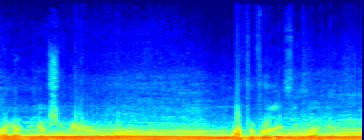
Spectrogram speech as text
I got the Yoshimura on mine. I prefer the SC Project.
